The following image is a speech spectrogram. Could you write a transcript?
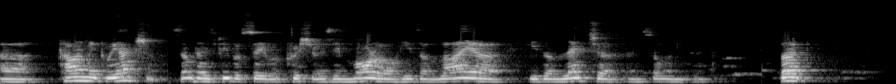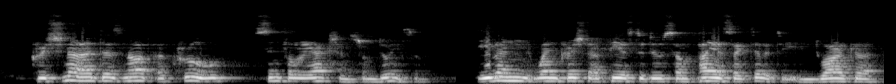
uh, karmic reaction. Sometimes people say, "Well, Krishna is immoral. He's a liar. He's a lecher," and so many things. But Krishna does not accrue sinful reactions from doing so. Even when Krishna appears to do some pious activity, in Dwarka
